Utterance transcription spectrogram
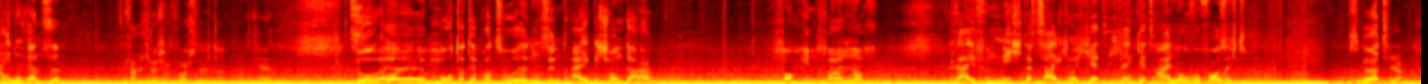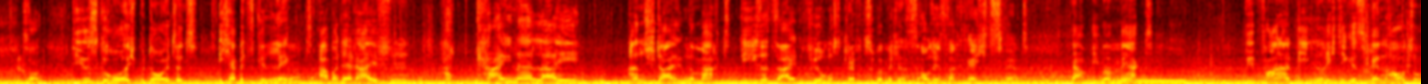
Eine ganze? Kann ich mir schon vorstellen, ja. Okay. So, äh, Motortemperaturen sind eigentlich schon da. Vom Hinfahren noch. Reifen nicht. Das zeige ich euch jetzt. Ich lenke jetzt ein, Movo. Vorsicht. Hast du gehört? Ja. So. Dieses Geräusch bedeutet, ich habe jetzt gelenkt, aber der Reifen hat keinerlei Anstalten gemacht, diese Seitenführungskräfte zu übermitteln, dass das Auto jetzt nach rechts fährt. Ja, wie man merkt, wir fahren halt wie ein richtiges Rennauto.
